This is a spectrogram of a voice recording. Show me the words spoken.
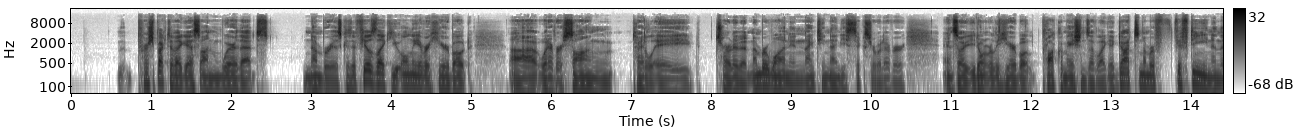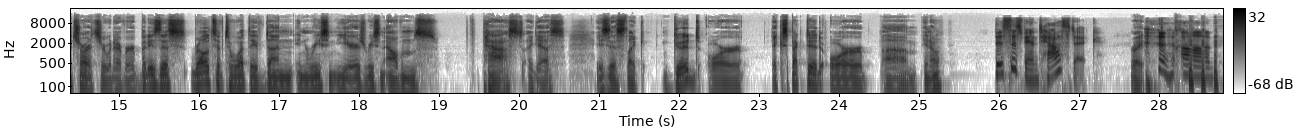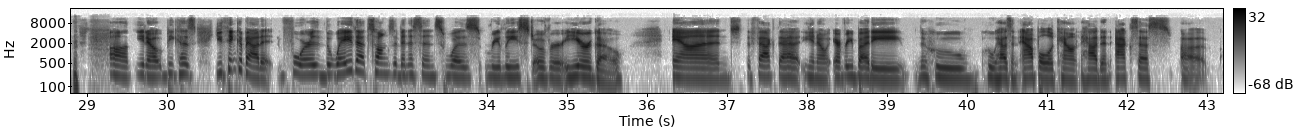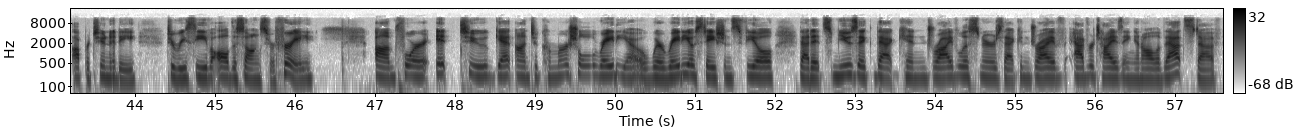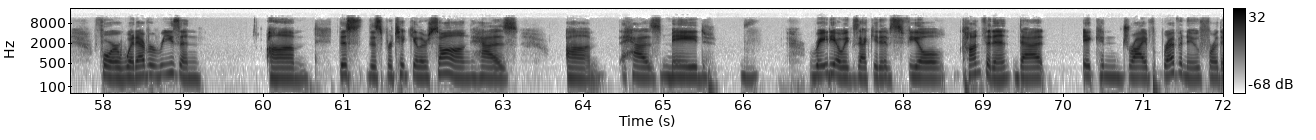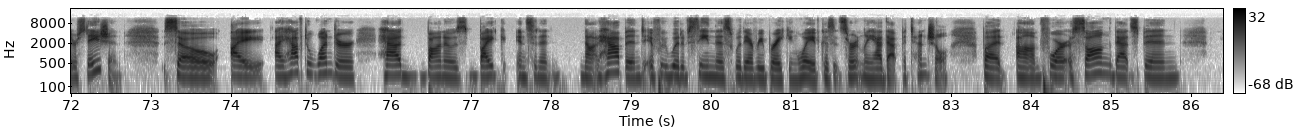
perspective, I guess, on where that number is? Because it feels like you only ever hear about uh, whatever song title A charted at number one in 1996 or whatever. And so you don't really hear about proclamations of like it got to number 15 in the charts or whatever. But is this relative to what they've done in recent years, recent albums past, I guess? Is this like good or expected or, um, you know? This is fantastic. Right. um, um, you know, because you think about it, for the way that Songs of Innocence was released over a year ago, and the fact that you know everybody who who has an Apple account had an access uh, opportunity to receive all the songs for free um, for it to get onto commercial radio, where radio stations feel that it's music that can drive listeners, that can drive advertising, and all of that stuff, for whatever reason, um, this this particular song has um, has made radio executives feel confident that it can drive revenue for their station. So I I have to wonder had Bono's bike incident not happened if we would have seen this with every breaking wave because it certainly had that potential. But um, for a song that's been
